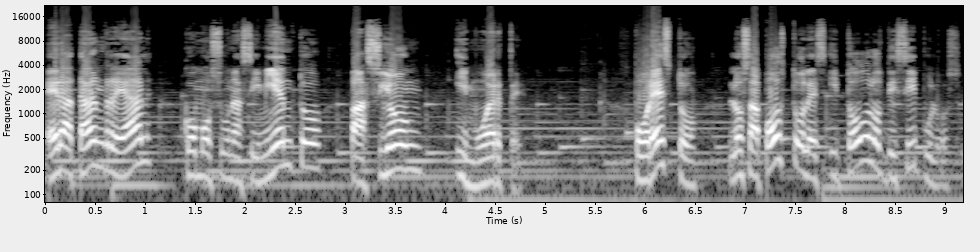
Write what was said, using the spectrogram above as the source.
era tan real como su nacimiento, pasión y muerte. Por esto, los apóstoles y todos los discípulos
